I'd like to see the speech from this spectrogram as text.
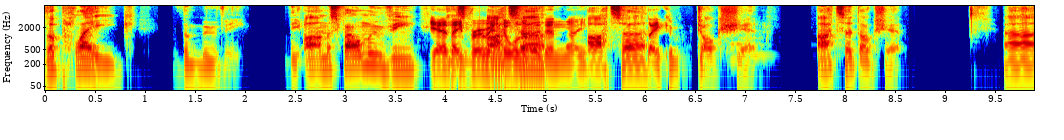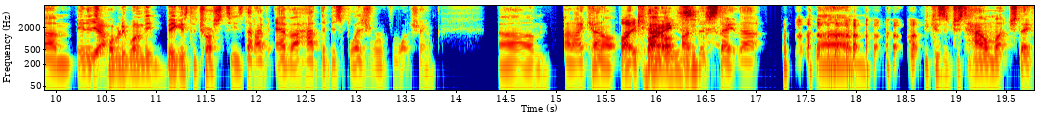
the plague, the movie, the Artemis Fowl movie. yeah, they ruined all of it, didn't they? Utter they can. dog shit. Utter dog shit. Um, it is Yeah. probably one of the biggest atrocities that I've ever had the displeasure of watching. Um, and I cannot, I cannot understate that um, because of just how much they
